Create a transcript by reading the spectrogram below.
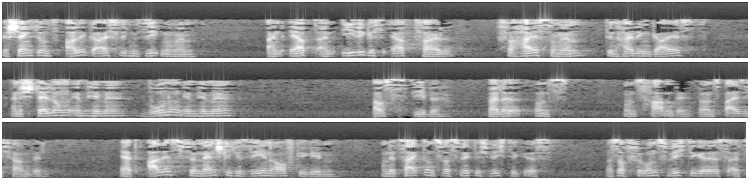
Er schenkte uns alle geistlichen Segnungen, ein, Erb, ein ewiges Erbteil, Verheißungen, den Heiligen Geist, eine Stellung im Himmel, Wohnung im Himmel aus Liebe, weil er uns, uns haben will, weil er uns bei sich haben will. Er hat alles für menschliche Seelen aufgegeben. Und er zeigt uns, was wirklich wichtig ist. Was auch für uns wichtiger ist als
